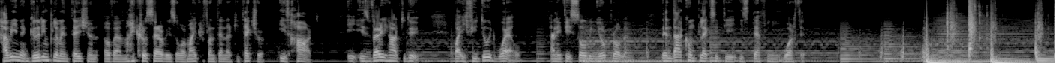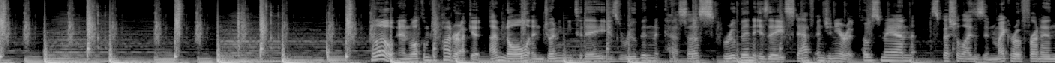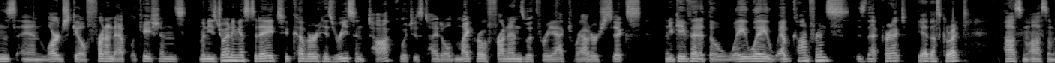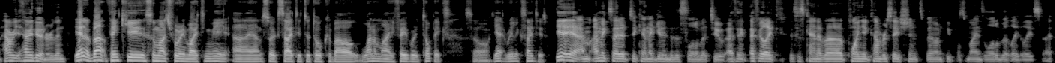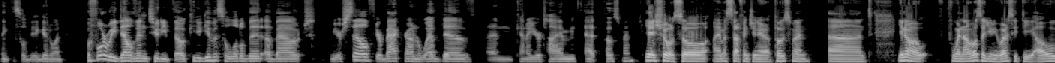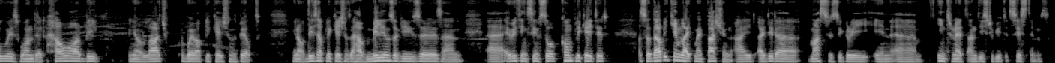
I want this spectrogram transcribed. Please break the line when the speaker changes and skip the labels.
having a good implementation of a microservice or micro front-end architecture is hard. It is very hard to do. But if you do it well, and if it's solving your problem, then that complexity is definitely worth it.
Welcome to PodRocket. I'm Noel, and joining me today is Ruben Casas. Ruben is a staff engineer at Postman, specializes in micro front ends and large scale front end applications. And he's joining us today to cover his recent talk, which is titled Micro Front Ends with React Router 6. And you gave that at the Wey Wey Web Conference. Is that correct?
Yeah, that's correct.
Awesome, awesome. How are you? How are you doing, Ruben?
Yeah, no, but thank you so much for inviting me. I am so excited to talk about one of my favorite topics. So yeah, really excited.
Yeah, yeah, I'm, I'm excited to kind of get into this a little bit too. I think I feel like this is kind of a poignant conversation. It's been on people's minds a little bit lately, so I think this will be a good one. Before we delve in too deep, though, can you give us a little bit about yourself, your background in web dev, and kind of your time at Postman?
Yeah, sure. So I'm a staff engineer at Postman, and you know, when I was at university, I always wondered how are big you know large web applications built? You know these applications that have millions of users and uh, everything seems so complicated. So that became like my passion. I, I did a master's degree in um, internet and distributed systems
